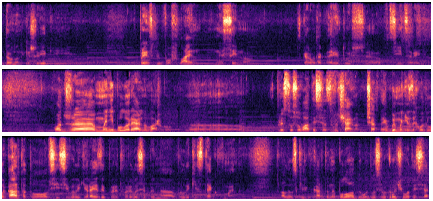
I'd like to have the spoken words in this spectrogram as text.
давно не кишовік, і, в принципі, в офлайн не сильно, скажімо так, орієнтуюсь е, в цій царині. Отже, мені було реально важко пристосуватися. Звичайно, чесно, якби мені заходила карта, то всі ці великі рейзи перетворилися б на великий стек в мене. Але оскільки карти не було, доводилося викручуватися.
